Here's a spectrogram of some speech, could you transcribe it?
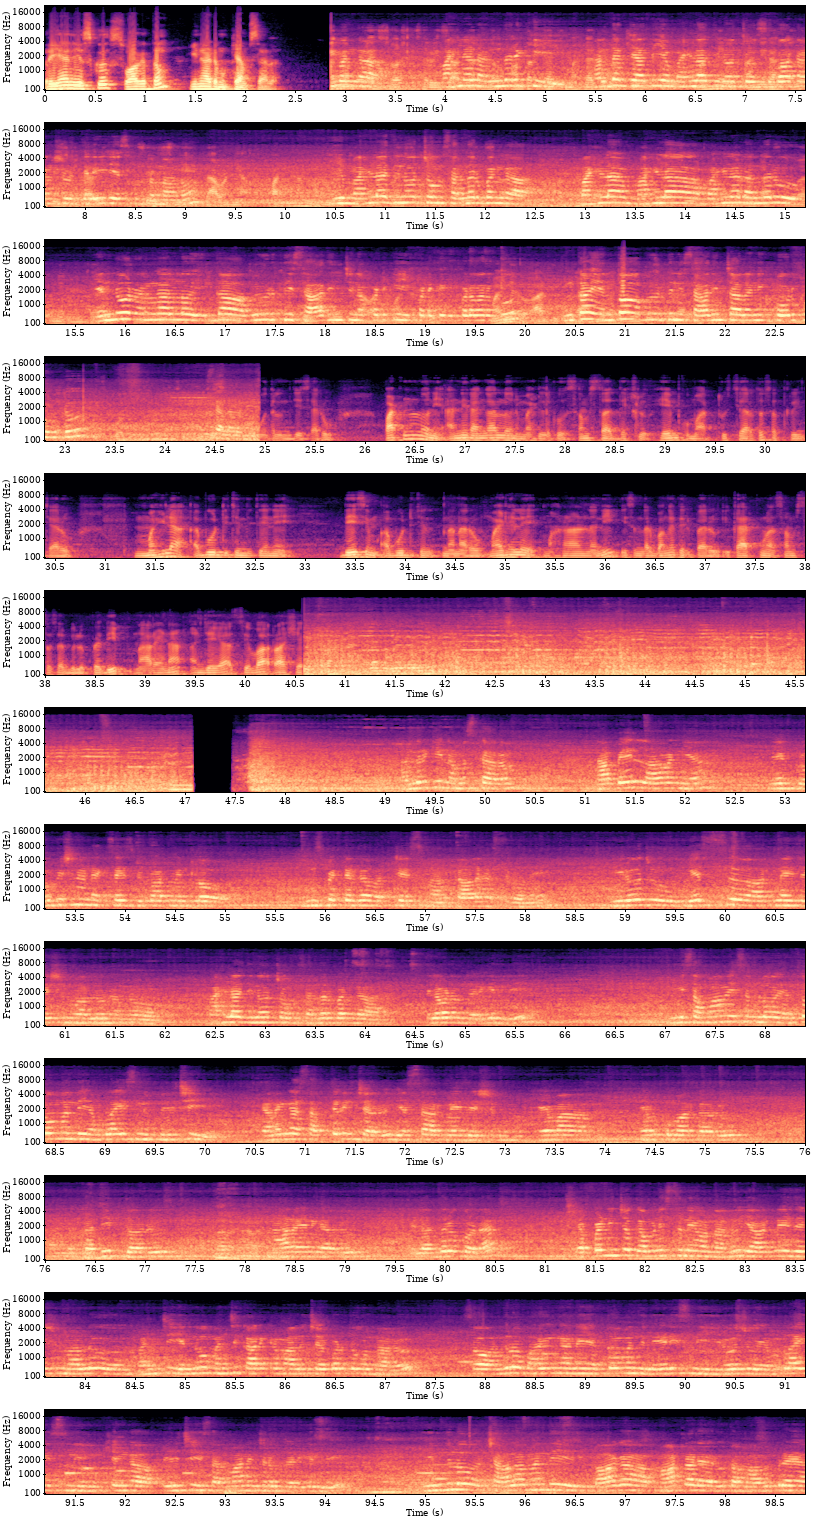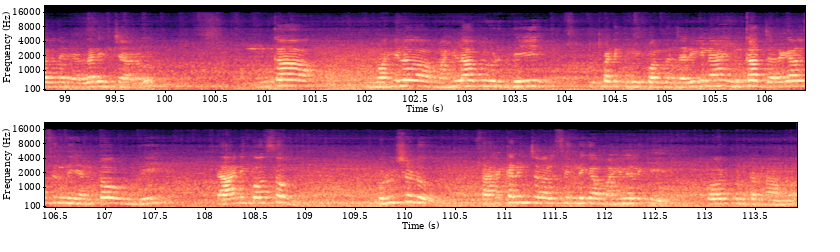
ప్రియా న్యూస్కు స్వాగతం. ఈనాటి ముఖ్యాంశాలు. మహిళలందరికీ అంతర్జాతీయ మహిళా దినోత్సవ శుభాకాంక్షలు తెలియజేసుకుంటున్నాను. ఈ మహిళా దినోత్సవం సందర్భంగా మహిళ మహిళ మహిళలందరూ ఎన్నో రంగాల్లో ఇంకా అభివృద్ధి సాధించినప్పటికీ ఇప్పటికి ఇప్పటి వరకు ఇంకా ఎంతో అభివృద్ధిని సాధించాలని కోరుకుంటూ సెలవు. చేశారు పట్టణంలోని అన్ని రంగాల్లోని మహిళలకు సంస్థ అధ్యక్షులు హేమ్ కుమార్ దుశ్చారతో సత్కరించారు. మహిళ అభివృద్ధి చెందితేనే దేశం అభివృద్ధి చెందుతుందన్నారు. మహిళలే మహారాణులని ఈ సందర్భంగా తెలిపారు. ఈ కార్యక్రమ సంస్థ సభ్యులు ప్రదీప్ నారాయణ అంజయ్య శివ రాజశేఖర్. అందరికీ నమస్కారం. నా పేరు లావణ్య. నేను ప్రొఫెషన్ అండ్ ఎక్సైజ్ డిపార్ట్మెంట్లో ఇన్స్పెక్టర్గా వర్క్ చేస్తున్నాను కాళహస్తిలోనే. ఈరోజు ఎస్ ఆర్గనైజేషన్ వాళ్ళు నన్ను మహిళా దినోత్సవం సందర్భంగా పిలవడం జరిగింది. ఈ సమావేశంలో ఎంతోమంది ఎంప్లాయీస్ని పిలిచి ఘనంగా సత్కరించారు ఎస్ ఆర్గనైజేషన్ హేమ హేమకుమార్ గారు అండ్ ప్రదీప్ గారు నారాయణ గారు. వీళ్ళందరూ కూడా. ఎప్పటి నుంచో గమనిస్తూనే ఉన్నాను. ఈ ఆర్గనైజేషన్ వాళ్ళు మంచి ఎన్నో మంచి కార్యక్రమాలు చేపడుతూ ఉన్నారు. సో అందులో భాగంగానే ఎంతోమంది లేడీస్ని ఈరోజు ఎంప్లాయీస్ని ముఖ్యంగా పిలిచి సన్మానించడం జరిగింది. ఇందులో చాలామంది బాగా మాట్లాడారు తమ అభిప్రాయాలను వెల్లడించారు. ఇంకా మహిళ మహిళాభివృద్ధి ఇప్పటికి కొంత జరిగినా ఇంకా జరగాల్సింది ఎంతో ఉంది. దానికోసం పురుషులు సహకరించవలసిందిగా మహిళలకి కోరుకుంటున్నాను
